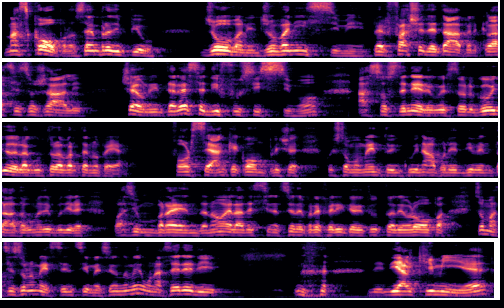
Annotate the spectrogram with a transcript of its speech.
Ma scopro sempre di più giovani, giovanissimi, per fasce d'età, per classi sociali, c'è un interesse diffusissimo a sostenere questo orgoglio della cultura partenopea. Forse anche complice questo momento in cui Napoli è diventato, come devo dire, quasi un brand, no? È la destinazione preferita di tutta l'Europa. Insomma, si sono messe insieme, secondo me, una serie di, di, di alchimie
